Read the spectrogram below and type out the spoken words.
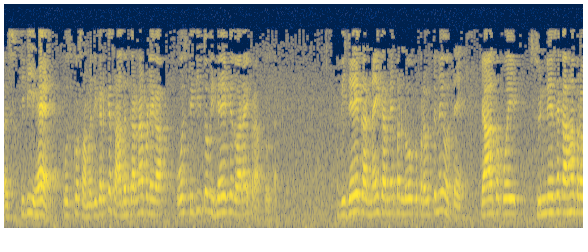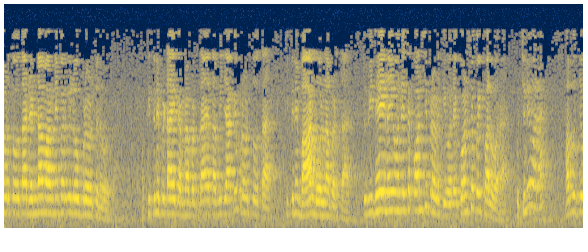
स्थिति है, उसको समझ करके साधन करना पड़ेगा। वो स्थिति तो विधेय के द्वारा ही प्राप्त होता है। विधेय कर, नहीं करने पर लोग प्रवृत्त नहीं होते। जहाँ तो कोई सुनने से कहा प्रवृत्त होता है, डंडा मारने पर भी लोग प्रवृत्त नहीं होता। कितने पिटाई करना पड़ता है, तभी जाके प्रवृत्त होता है। कितने बार बोलना पड़ता है। तो विधेय नहीं होने से कौन सी प्रवृत्ति हो रही है? कौन से कोई फल हो रहा है? कुछ नहीं हो रहा है। अब जो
